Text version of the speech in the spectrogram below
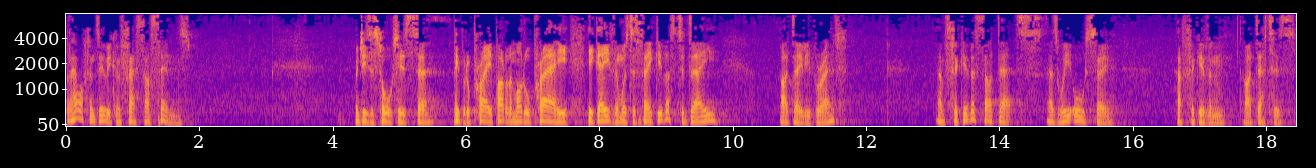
But how often do we confess our sins? When Jesus taught his uh, people to pray, part of the model prayer he, he gave them was to say, give us today our daily bread and forgive us our debts as we also have forgiven our debtors.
